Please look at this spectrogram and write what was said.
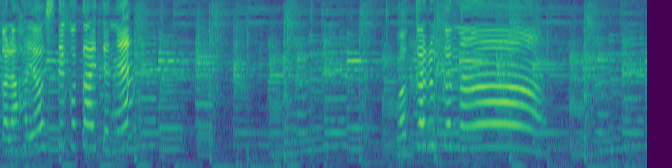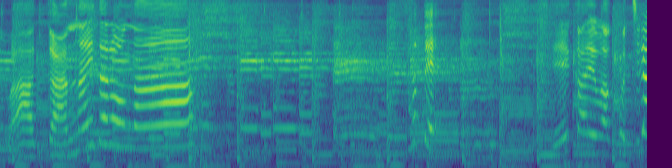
から早押しで答えてね。わかるかな？わかんないだろうな。正解はこちら。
